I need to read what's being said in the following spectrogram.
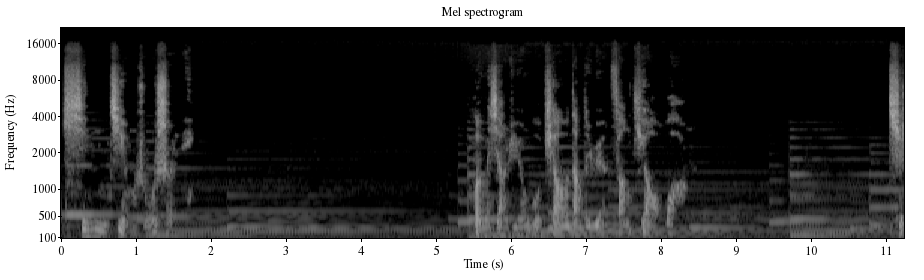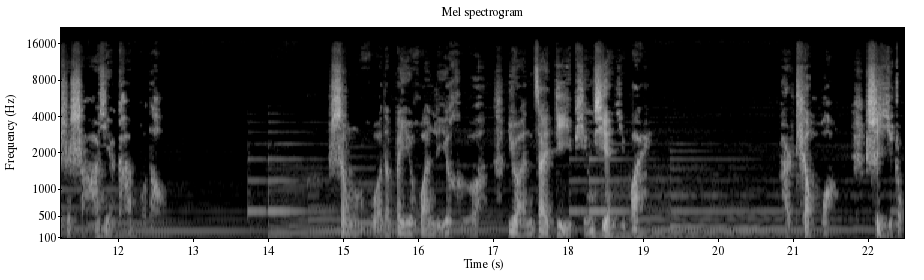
心静如水，我们向云雾飘荡的远方眺望，其实啥也看不到。生活的悲欢离合远在地平线以外，而眺望是一种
